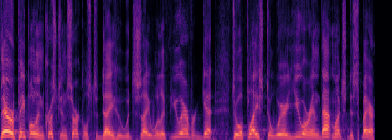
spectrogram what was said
There are people in Christian circles today who would say, well, if you ever get to a place to where you are in that much despair,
